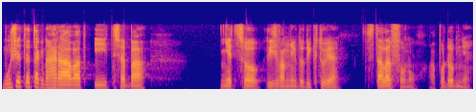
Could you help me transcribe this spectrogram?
Můžete tak nahrávat i třeba něco, když vám někdo diktuje z telefonu a podobně.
